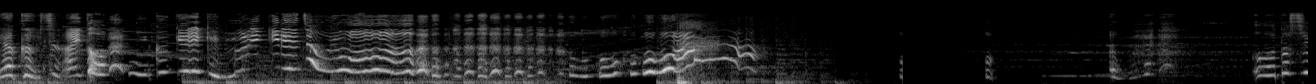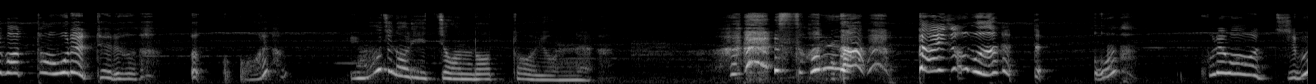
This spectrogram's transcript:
早くしないと肉ケーキ売り切れちゃうよおおおあえ私が倒れてる。えあれ？イマジナリーちゃんだったよね。そんな大丈夫。ってん？これは自分に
